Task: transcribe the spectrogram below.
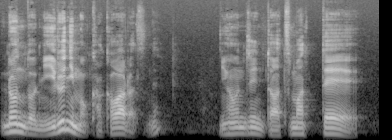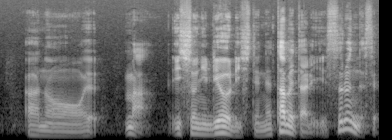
ロンドンにいるにもかかわらずね日本人と集まってあのまあ一緒に料理してね食べたりするんですよ。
